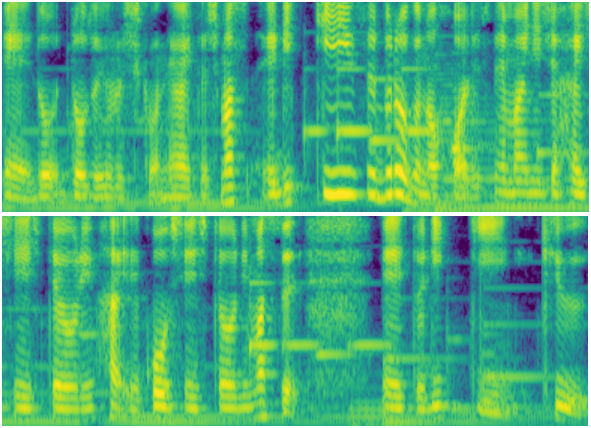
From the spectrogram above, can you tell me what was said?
えー、どうぞよろしくお願いいたします。えー、リッキーズブログの方はですね、毎日配信しており、はい、更新しております。えっ、と、リッキー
